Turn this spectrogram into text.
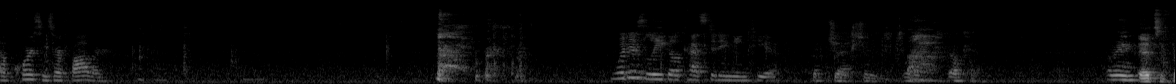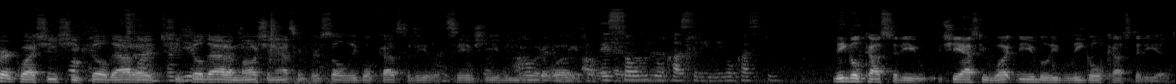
Of course, he's her father. What does legal custody mean to you? Objection, okay. I mean, It's a fair question. She Okay, filled out it's a, fine. To she you. filled out a motion asking for sole legal custody. Let's see if she even knew what it was. read- Uh, Is sole legal custody, legal custody? Legal custody, she asked you, what do you believe legal custody is?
